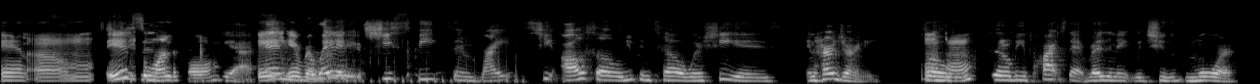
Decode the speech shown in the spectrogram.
And um it's wonderful. Yeah. It, and it really the way that she speaks and writes, she also you can tell where she is in her journey. So mm-hmm. there'll be parts that resonate with you more.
